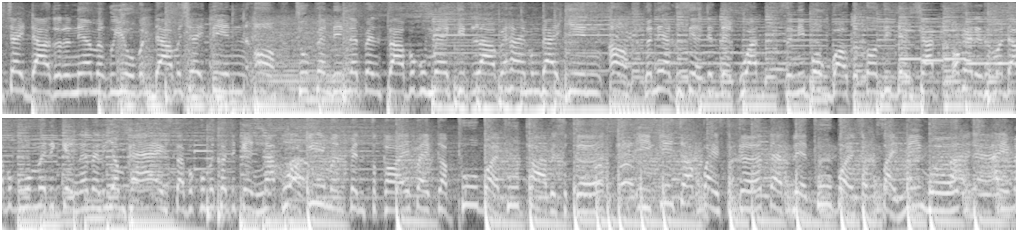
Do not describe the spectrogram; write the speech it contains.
ไม่ใช่ดาวแต่ตอนนี้มันกูอยู่บนดาวไม่ใช่ดินอ๋อทุกแผ่นดินได้เป็นสาวเพราะกูแม่กิดลาวไปให้มึงได้ยินอ๋อและเนี่ยคือเสียงจากเด็กวัดเสียงนี้บ่งบอกตัวตนที่เด่นชัดโอเคเด็กธรรมดาเพราะกูไม่ได้เก่งนะแต่ก็ยอมแพ้ไอ้สัตว์เพราะกูไม่เคยจะเก่งนักว่ากี้มันเป็นสกอยไปกับผู้บ่อยผู้พาไปสเกิร์ตอีกี้ชอบไปสเกิร์ตแต่เปลี่ยนผู้บ่อยสงสัยไม่เวิร์กไอ้แม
